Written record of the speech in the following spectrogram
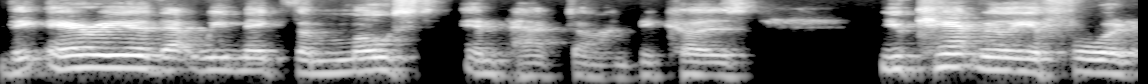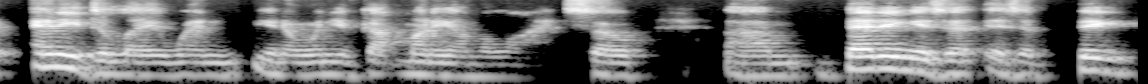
The area that we make the most impact on because you can't really afford any delay when you know when you've got money on the line. So um, betting is a is a big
